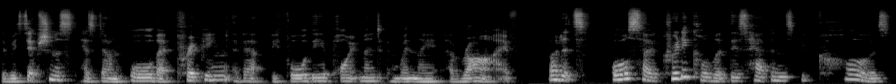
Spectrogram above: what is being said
the receptionist has done all that prepping about before the appointment and when they arrive. But it's also critical that this happens because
